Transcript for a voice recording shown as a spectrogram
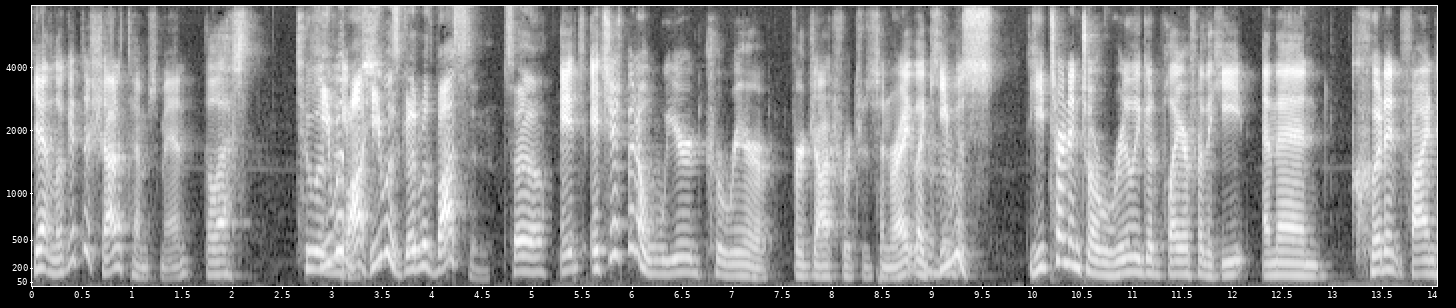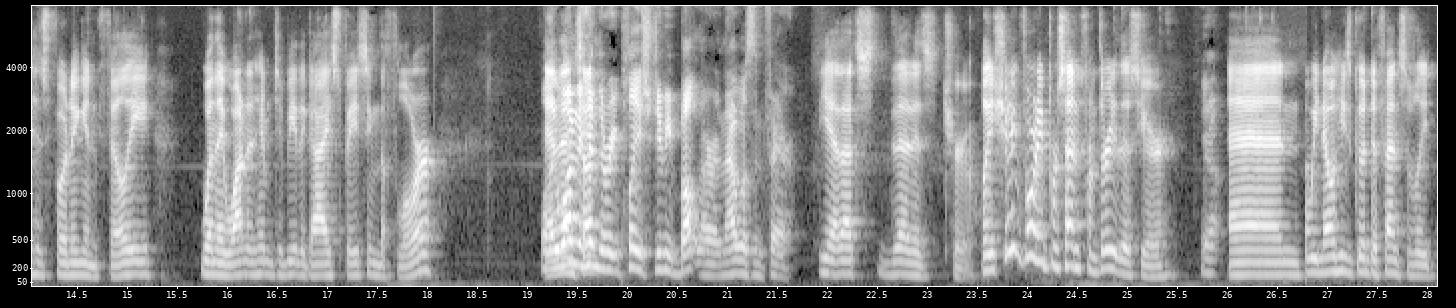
Yeah, and look at the shot attempts, man. The last two of he was games. he was good with Boston. So it it's just been a weird career for Josh Richardson, right? Like mm-hmm. he was he turned into a really good player for the Heat and then couldn't find his footing in Philly when they wanted him to be the guy spacing the floor. Well, and they wanted some, him to replace Jimmy Butler, and that wasn't fair. Yeah, that's that is true. Well, he's shooting forty percent from three this year. Yeah, and we know he's good defensively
